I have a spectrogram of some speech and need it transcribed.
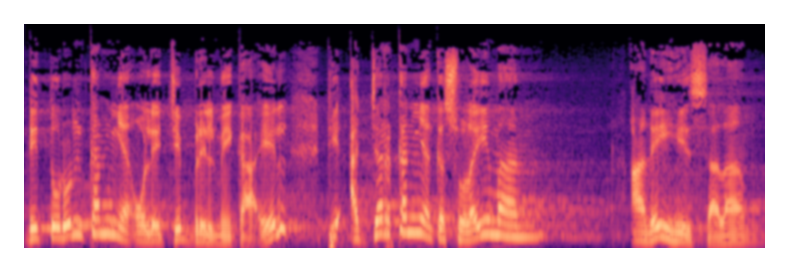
diturunkannya oleh Jibril Mikail diajarkannya ke Sulaiman alaihi salam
